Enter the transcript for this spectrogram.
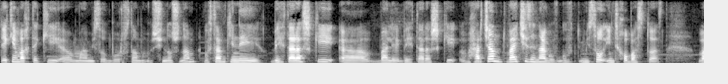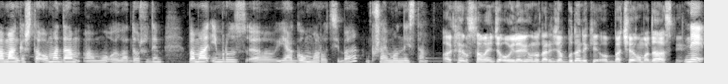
Лекин вақте ки ман мисол бо рустам шинос шудам гуфтам ки не беҳтараш ки бале беҳтараш ки ҳарчанд вай чизе нагуфт. Гуфт мисол интихоб аз ту аст ва ман гашта омадам мо оиладор шудем. Ва ман имрӯз ягон маротиба пушаймон нестам. Акай рустам инҷа оилавӣ? Оно дар инҷа будане ки бачаи омадааст не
